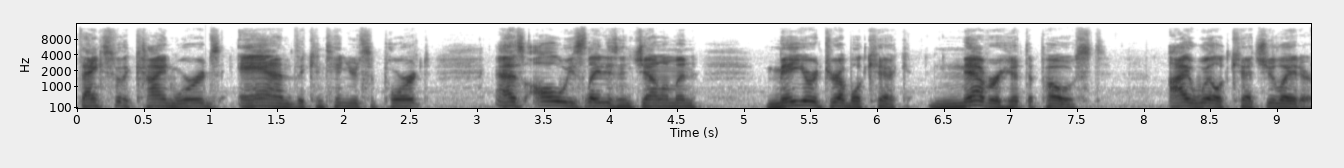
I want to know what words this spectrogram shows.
thanks for the kind words and the continued support. As always, ladies and gentlemen, may your dribble kick never hit the post. I will catch you later.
